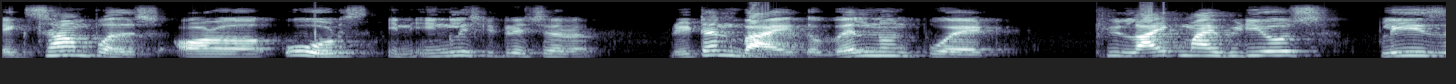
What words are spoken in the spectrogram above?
examples or uh, odes in English literature written by the well known poet. If you like my videos, Please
